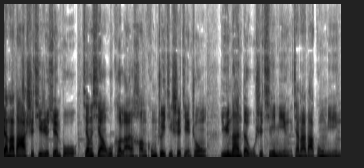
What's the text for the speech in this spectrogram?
加拿大十七日宣布，将向乌克兰航空坠机事件中遇难的五十七名加拿大公民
